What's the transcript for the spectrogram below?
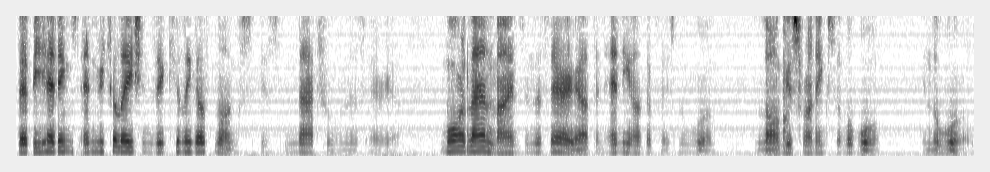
The beheadings and mutilations and killing of monks is natural in this area. More landmines in this area than any other place in the world. Longest running civil war in the world.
